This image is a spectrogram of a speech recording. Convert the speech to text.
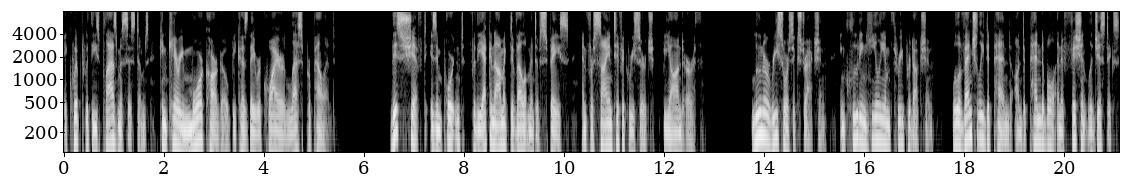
equipped with these plasma systems can carry more cargo because they require less propellant. This shift is important for the economic development of space and for scientific research beyond Earth. Lunar resource extraction, including helium 3 production, will eventually depend on dependable and efficient logistics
